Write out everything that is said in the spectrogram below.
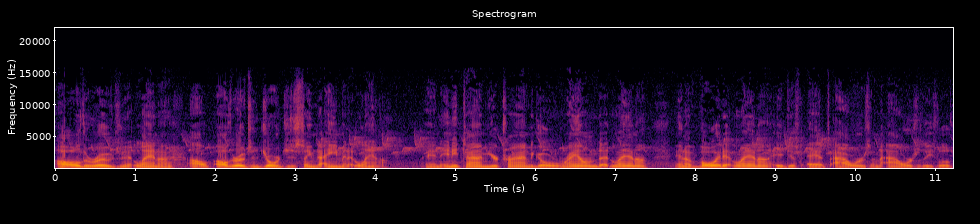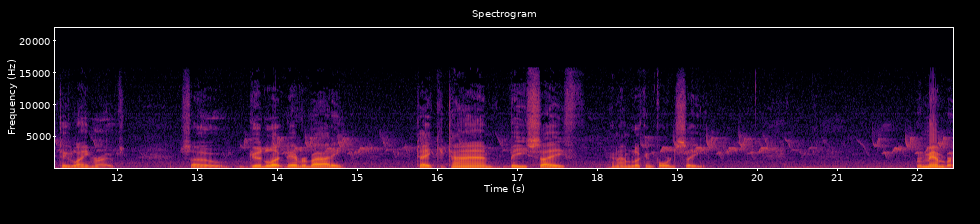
All the roads in Atlanta, all, all the roads in Georgia just seem to aim at Atlanta. And anytime you're trying to go around Atlanta and avoid Atlanta, it just adds hours and hours of these little two-lane roads. So good luck to everybody. Take your time, be safe, and I'm looking forward to see you. Remember,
